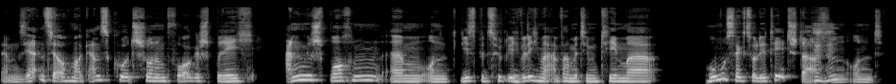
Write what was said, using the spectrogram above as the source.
Ähm, Sie hatten es ja auch mal ganz kurz schon im Vorgespräch angesprochen ähm, und diesbezüglich will ich mal einfach mit dem Thema Homosexualität starten mhm. und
